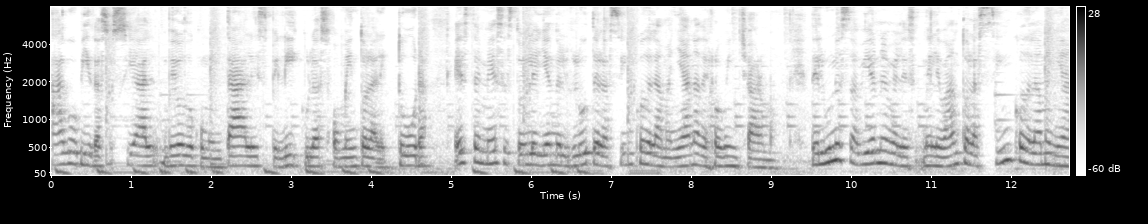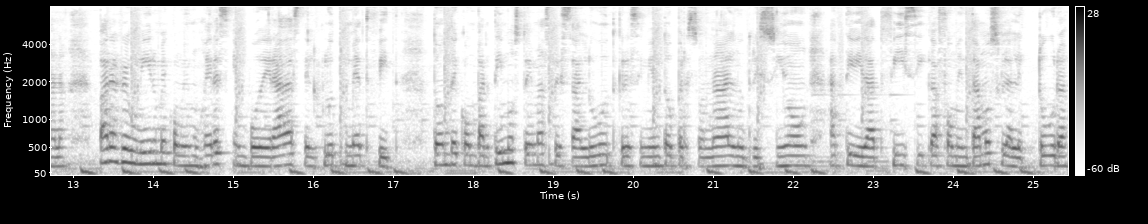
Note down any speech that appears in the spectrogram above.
hago vida social, veo documentales, películas, fomento la lectura. Este mes estoy leyendo El Glut de las 5 de la mañana de Robin Sharma. De lunes a viernes me, me, levanto a las 5 de la mañana para reunirme con mis mujeres empoderadas del Club MedFit, donde compartimos temas de salud, crecimiento personal, nutrición, actividad física, fomentamos la lectura,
